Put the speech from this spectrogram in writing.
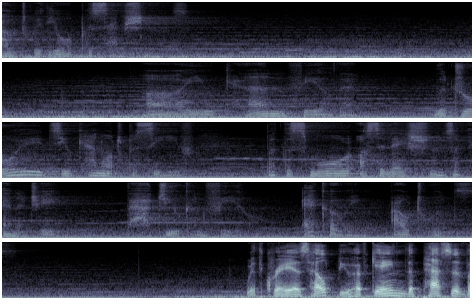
out with your perceptions. Ah, you can feel them. The droids you cannot perceive, but the small oscillations of energy, that you can feel, echoing outwards. With Kreia's help, you have gained the passive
